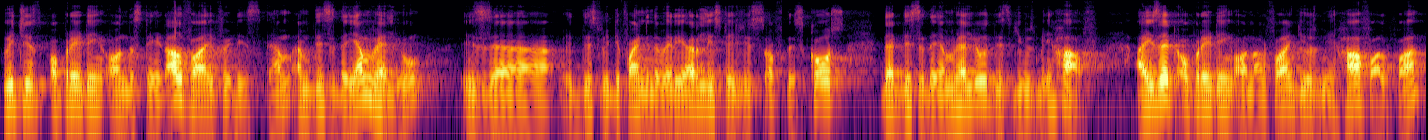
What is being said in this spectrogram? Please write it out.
which is operating on the state alpha if it is m and this is the m value is uh, this we defined in the very early stages of this course that this is the m value this gives me half. Iz operating on alpha gives me half alpha,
